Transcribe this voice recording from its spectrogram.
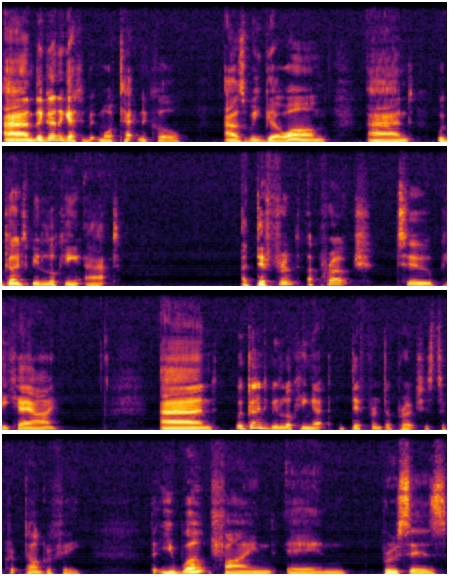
and they're going to get a bit more technical as we go on and we're going to be looking at a different approach to PKI and we're going to be looking at different approaches to cryptography that you won't find in Bruce's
